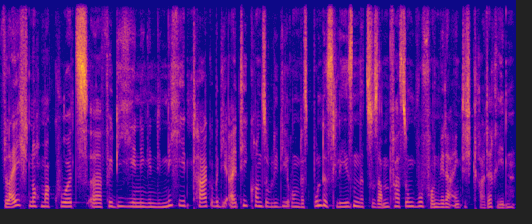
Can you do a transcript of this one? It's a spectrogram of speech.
Vielleicht noch mal kurz äh, für diejenigen, die nicht jeden Tag über die IT-Konsolidierung des Bundes lesen, eine Zusammenfassung, wovon wir da eigentlich gerade reden.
